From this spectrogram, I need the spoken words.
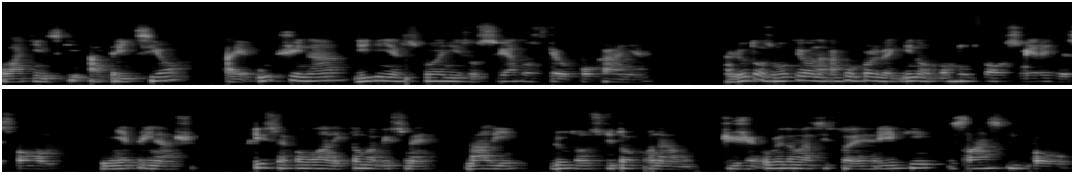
latinsky atricio, a je účinná jedine v spojení so sviatosťou pokáňa. Ľutosť motivovaná akúkoľvek inou pohnutkou smierenie s Bohom neprináša. Vždy sme povolaní k tomu, aby sme mali ľutosť dokonalú. Čiže uvedomať si svoje hriechy z lásky k Bohu.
